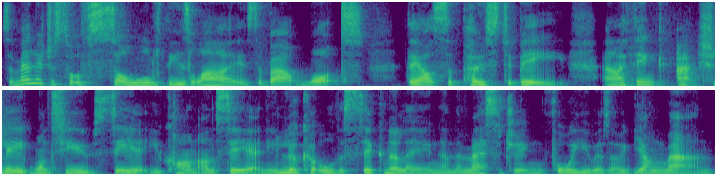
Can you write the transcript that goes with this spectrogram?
So men are just sort of sold these lies about what they are supposed to be. And I think actually, once you see it, you can't unsee it. And you look at all the signaling and the messaging for you as a young man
